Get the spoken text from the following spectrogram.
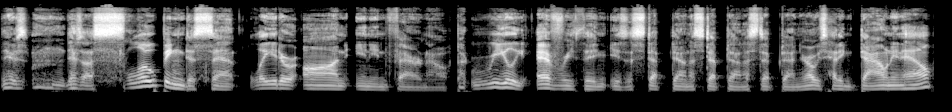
There's there's a sloping descent later on in Inferno, but really everything is a step down, a step down, a step down. You're always heading down in hell.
